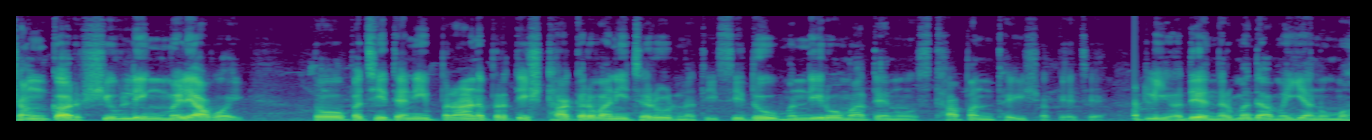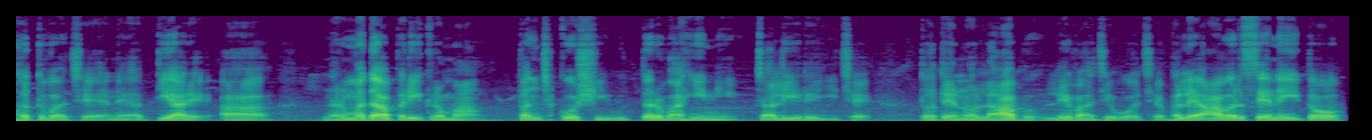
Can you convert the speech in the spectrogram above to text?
શંકર શિવલિંગ મળ્યા હોય તો પછી તેની પ્રાણ પ્રતિષ્ઠા કરવાની જરૂર નથી. સીધું મંદિરોમાં તેનું સ્થાપન થઈ શકે છે. આટલી હદે નર્મદા મૈયાનું મહત્ત્વ છે અને અત્યારે આ નર્મદા પરિક્રમા પંચકોશી ઉત્તર વાહિની ચાલી રહી છે. તો તેનો લાભ લેવા જેવો છે. ભલે આ વર્ષે નહીં તો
